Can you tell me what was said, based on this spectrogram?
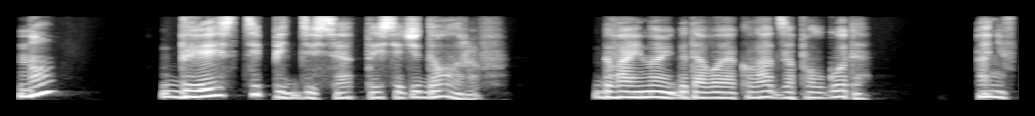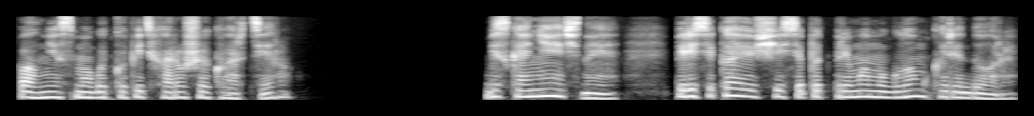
Но 250 тысяч долларов. Двойной годовой оклад за полгода. Они вполне смогут купить хорошую квартиру. Бесконечные, пересекающиеся под прямым углом коридоры.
